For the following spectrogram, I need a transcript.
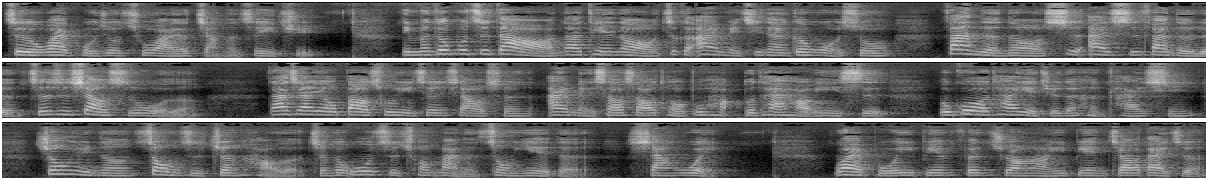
这个外婆就出来又讲了这一句，你们都不知道，那天哦，这个爱美竟然跟我说，犯人哦是爱吃饭的人，真是笑死我了。大家又爆出一阵笑声，爱美搔搔头，不好，不太好意思。不过他也觉得很开心。终于呢，粽子蒸好了，整个屋子充满了粽叶的香味。外婆一边分装啊，一边交代着：“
